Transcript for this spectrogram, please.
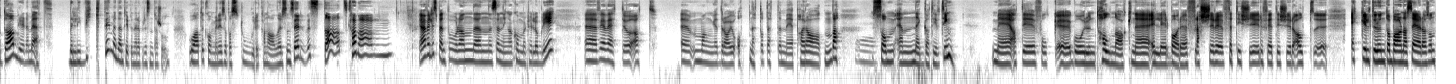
Og da blir det med ett veldig viktig med den typen representasjon. Og at det kommer i såpass store kanaler som selve Statskanalen. Jeg er veldig spent på hvordan den sendinga kommer til å bli. Eh, for jeg vet jo at eh, mange drar jo opp nettopp dette med paraden, da, som en negativ ting. Med at de, folk eh, går rundt halvnakne eller bare flasher fetisjer, fetisjer, alt ekkelt rundt, og barna ser det og sånn.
